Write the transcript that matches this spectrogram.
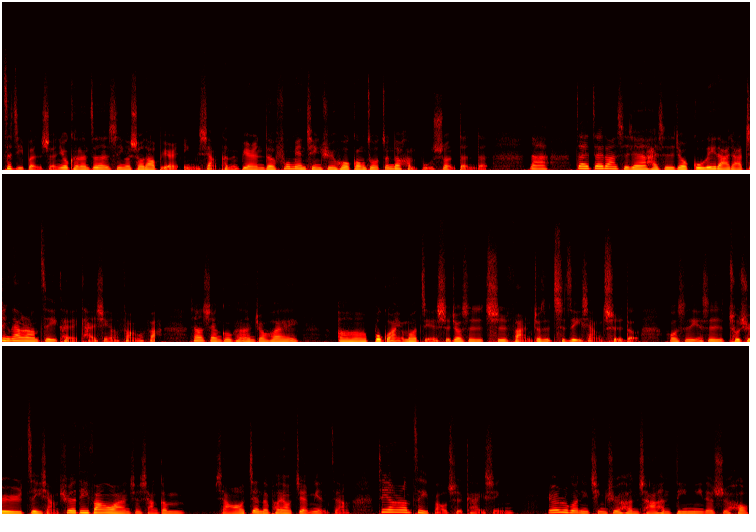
自己本身有可能真的是因为受到别人影响，可能别人的负面情绪或工作真的很不顺等等。那在这段时间，还是就鼓励大家尽量让自己可以开心的方法。像仙姑可能就会，呃，不管有没有节食，就是吃饭，就是吃自己想吃的，或是也是出去自己想去的地方玩，就想跟想要见的朋友见面，这样尽量让自己保持开心。因为如果你情绪很差、很低迷的时候，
